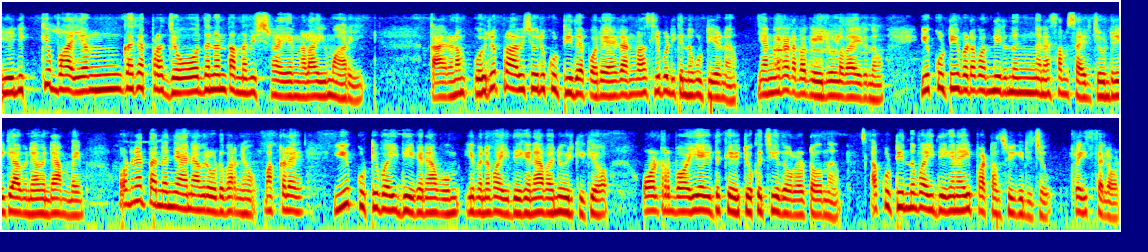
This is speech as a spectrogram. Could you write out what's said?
എനിക്ക് ഭയങ്കര പ്രചോദനം തന്ന വിഷയങ്ങളായി മാറി. കാരണം ഒരു പ്രാവശ്യം ഒരു കുട്ടി ഇതേപോലെ ഏഴാം ക്ലാസ്സിൽ പഠിക്കുന്ന കുട്ടിയാണ്. ഞങ്ങളുടെ ഇടവകയിലുള്ളതായിരുന്നു. ഈ കുട്ടി ഇവിടെ വന്നിരുന്ന് ഇങ്ങനെ സംസാരിച്ചുകൊണ്ടിരിക്കുക. അവനും അവന്റെ അമ്മയും. ഉടനെ തന്നെ ഞാൻ അവരോട് പറഞ്ഞു മക്കളെ ഈ കുട്ടി വൈദികനാവും. ഇവനെ വൈദികനാവാൻ ഒരുക്കിക്കോ. ഓൾട്ടർ ബോയ് ആയിട്ട് കയറ്റുമൊക്കെ ചെയ്തോളട്ടോ എന്ന്. ആ കുട്ടി ഇന്ന് വൈദികനായി പട്ടം സ്വീകരിച്ചു. പ്രൈസ് അലോൺ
